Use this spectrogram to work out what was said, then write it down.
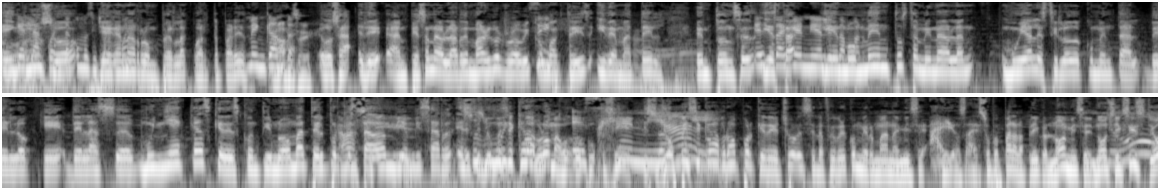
E que la incluso como si llegan a romper la cuarta pared. Me encanta. Ah, sí. O sea, de- empiezan a hablar de Margot Robbie Sí. como actriz y de Mattel. Entonces, y Está y en parte. momentos también hablan muy al estilo documental de lo que de las eh, muñecas que descontinuó Mattel porque Ah, estaban sí. bien bizarras. Eso Este, es yo muy pensé que era broma. Es sí, genial. yo pensé que era broma porque de hecho se la fui a ver con mi hermana y me dice, ay, o sea, eso fue para la película. No, me dice, no, sí existió.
